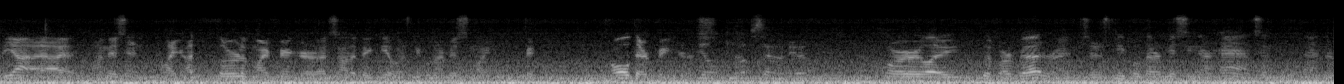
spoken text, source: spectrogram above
But yeah, I, I'm missing like a third of my finger. That's not a big deal. There's people that are missing like all their fingers. Nub sound, yeah. Or like with our veterans, there's people that are missing their hands and, and their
